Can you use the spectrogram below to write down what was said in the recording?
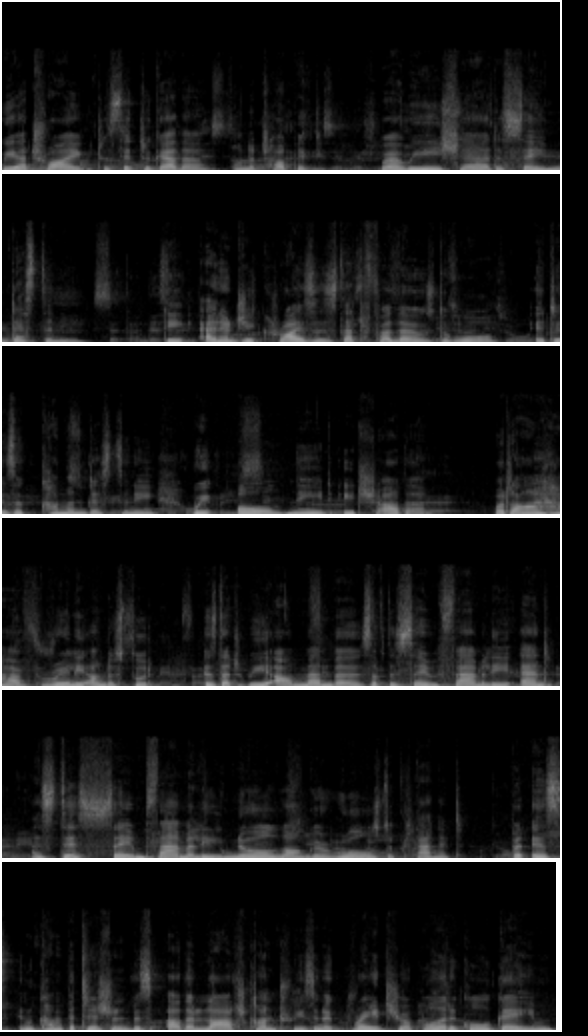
We are trying to sit together on a topic where we share the same destiny the energy crisis that follows the war. It is a common destiny. We all need each other. What I have really understood is that we are members of the same family, and as this same family no longer rules the planet, but is in competition with other large countries in a great geopolitical game,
